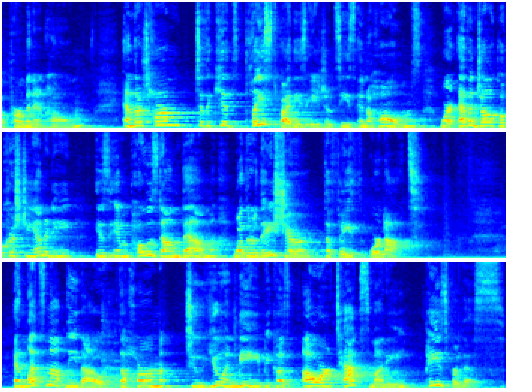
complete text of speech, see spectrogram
a permanent home. And there's harm to the kids placed by these agencies in homes where evangelical Christianity is imposed on them, whether they share the faith or not. And let's not leave out the harm to you and me because our tax money pays for this.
